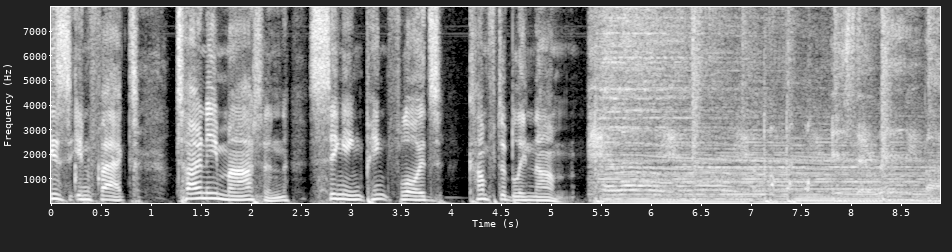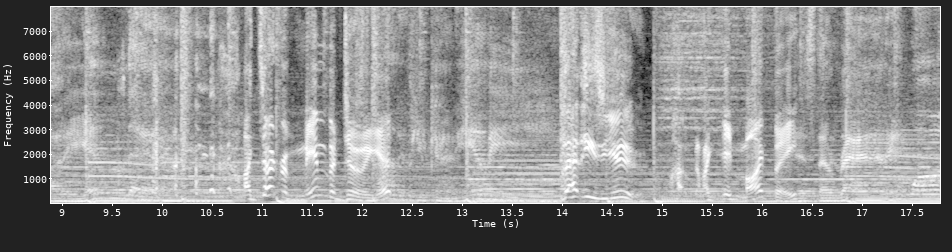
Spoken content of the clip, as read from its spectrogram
is in fact Tony Martin singing Pink Floyd's "Comfortably Numb." Is I don't remember doing it. If you can hear me, That is you. I, I, it might be. is there anyone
